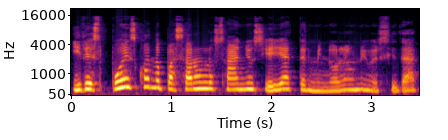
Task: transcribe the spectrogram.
Y después, cuando pasaron los años y ella terminó la universidad,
